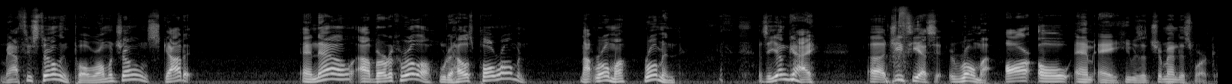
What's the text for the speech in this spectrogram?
Matthew Sterling, Paul Roma Jones, got it. And now Alberto Carrillo. Who the hell is Paul Roman? Not Roma, Roman. That's a young guy. Uh, GTS, Roma, R O M A. He was a tremendous worker.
